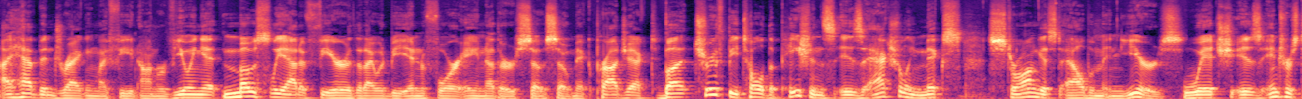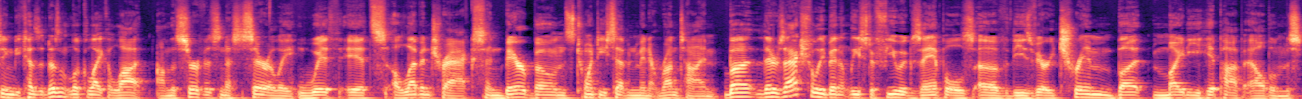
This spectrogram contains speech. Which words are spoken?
I have been dragging my feet on reviewing it, mostly out of fear that I would be in for another so-so Mick project. But truth be told, The Patience is actually Mick's strongest album in years, which is interesting because it doesn't look like a lot on the surface necessarily with its 11 tracks and bare bones 27 minute runtime, but there's actually been at least a few examples of these very trim but mighty hip hop albums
